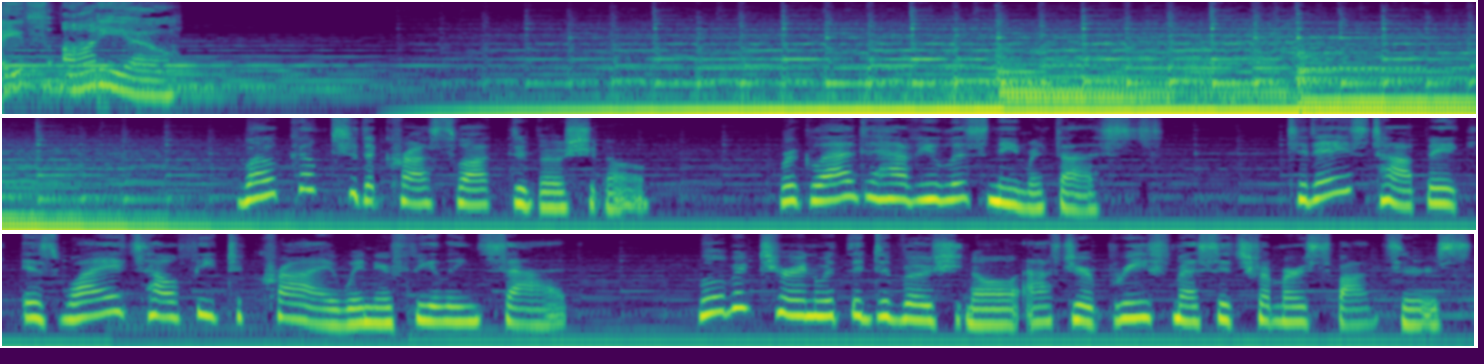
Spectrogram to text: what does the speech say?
Life Audio. Welcome to the Crosswalk Devotional. We're glad to have you listening with us. Today's topic is why it's healthy to cry when you're feeling sad. We'll return with the devotional after a brief message from our sponsors.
